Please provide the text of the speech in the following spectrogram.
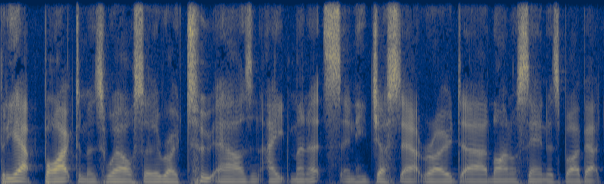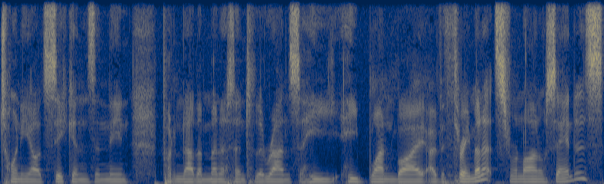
But he outbiked him as well. So they rode two hours and eight minutes, and he just outrode uh, Lionel Sanders by about twenty odd seconds, and then put another minute into the run. So he he won by over three minutes from Lionel Sanders,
